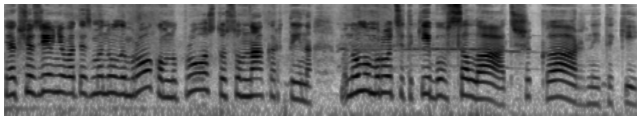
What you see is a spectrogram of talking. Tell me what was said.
Якщо зрівнювати з минулим роком, ну просто сумна картина. Минулому році такий був салат, шикарний такий.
